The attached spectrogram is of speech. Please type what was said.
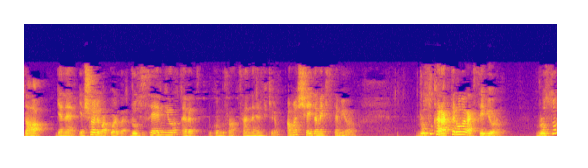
da gene ya şöyle bak bu arada Ross'u sevmiyorum evet bu konuda sen, seninle hemfikirim ama şey demek istemiyorum. Ross'u karakter olarak seviyorum. Ross'un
